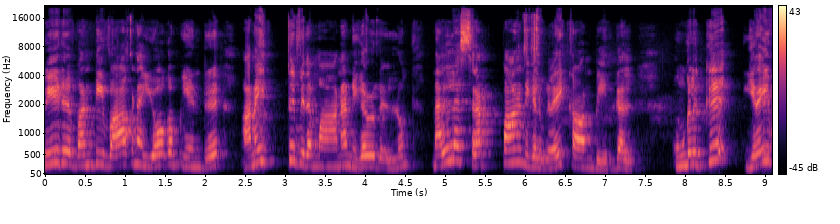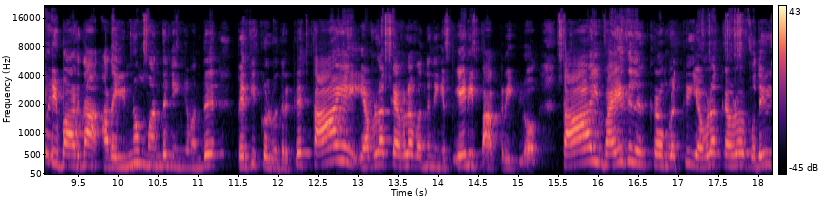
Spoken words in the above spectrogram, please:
வீடு வண்டி வாகன யோகம் என்று அனைத்து விதமான நிகழ்வுகளிலும் நல்ல சிறப்பான நிகழ்வுகளை காண்பீர்கள். உங்களுக்கு இறை வழிபாடு தான் அதை இன்னும் வந்து நீங்கள் வந்து பெருக்கிக் கொள்வதற்கு தாயை எவ்வளோக்கு எவ்வளோ வந்து நீங்கள் பேணி பார்க்குறீங்களோ தாய் வயதில் இருக்கிறவங்களுக்கு எவ்வளோக்கு எவ்வளோ உதவி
